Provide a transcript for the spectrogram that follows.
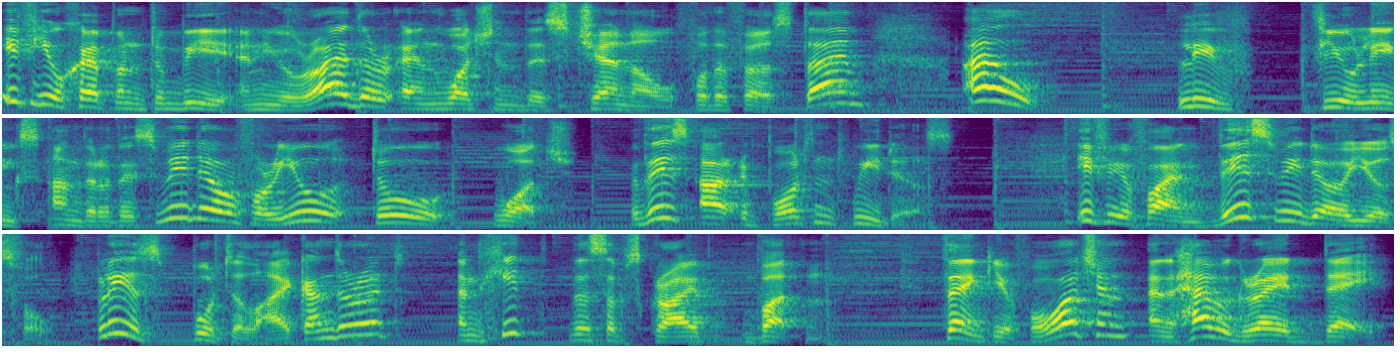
If you happen to be a new rider and watching this channel for the first time, I'll leave few links under this video for you to watch. These are important videos. If you find this video useful, please put a like under it and hit the subscribe button. Thank you for watching and have a great day.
